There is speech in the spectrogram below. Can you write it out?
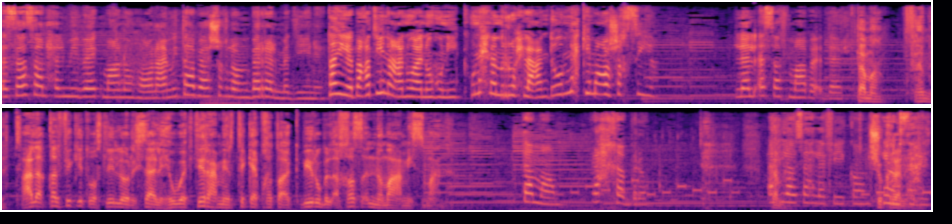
أساسا حلمي بيك مانو هون. عم يتابع شغله من برا المدينة. طيب أعطينا عنوانه هنيك ونحن منروح لعنده وبنحكي معه شخصيا. للأسف ما بقدر. تمام فهمت. على الأقل فيك توصلي له رسالة. هو كتير عم يرتكب خطأ كبير وبالأخص إنه ما عم يسمعنا. تمام رح خبره. أهلا وسهلا فيكم. شكرا لك سعيد.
